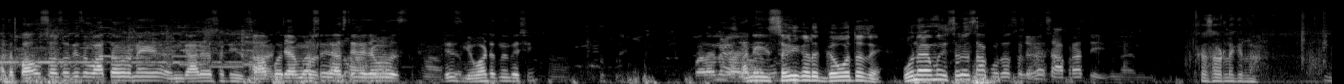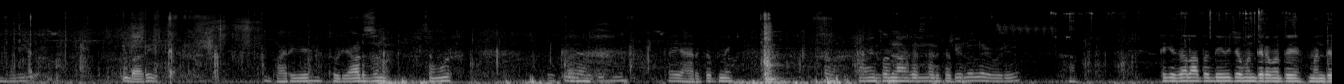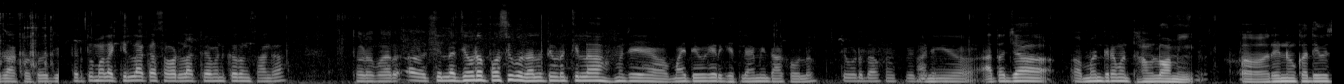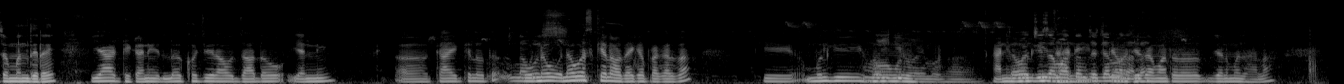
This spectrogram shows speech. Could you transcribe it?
आता पावसाचं त्याचं वातावरण आहे गारव्यासाठी साप वगैरे त्यामुळं- असते असते त्याच्यामुळे हा. रिस्क घेऊ वाटत नाही तशी. आणि सगळीकडे गवतच आहे. उन्हाळ्यामध्ये सगळं साप होत सगळं साफ राहते उन्हाळ्यामध्ये. कसा वाटला किल्ला भारी. भारी आहे. थोडी अडचण होती समोर. काही हरकत नाही. चला आम्ही पण मागं नाही. केलेला आहे व्हिडिओ ठीक आहे चला आता देवीच्या मंदिरामध्ये मंदिर दाखवतो. तर तुम्हाला किल्ला कसा वाटला कमेंट करून सांगा. थोडंफार किल्ला जेवढं पॉसिबल झालं तेवढं किल्ला म्हणजे माहिती वगैरे घेतली आम्ही दाखवलं. तेवढं दाखवायचं आणि आता ज्या मंदिरामध्ये थांबलो आम्ही रेणुका देवीचं मंदिर आहे. या ठिकाणी लखोजीराव जाधव यांनी काय केलं होतं? नव नवस केला होता एका प्रकारचा की मुलगी हो म्हणून. आणि मुलगी जिजामातांचा. जन्म झाला.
